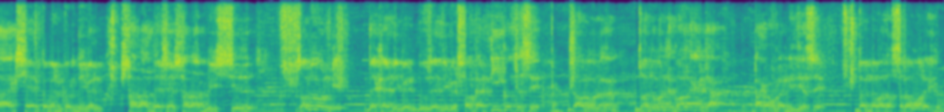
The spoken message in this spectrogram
লাইক শেয়ার কমেন্ট করে দিবেন। সারা দেশে, সারা বিশ্বের জনগণকে দেখাই দিবেন বুঝাই দিবেন। সরকার কি করতেছে? জনগণ জনগণের গলা কাটা টাকা টাকাগুলো নিতেছে। ধন্যবাদ, আসসালামু আলাইকুম।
